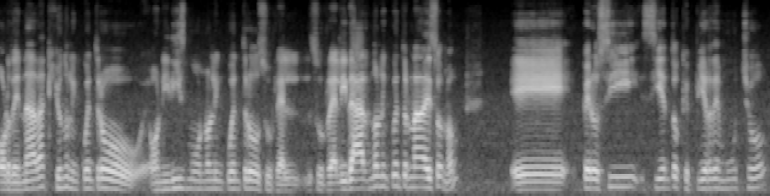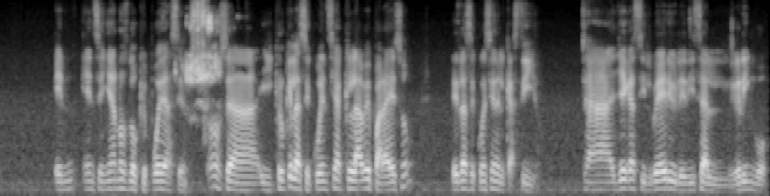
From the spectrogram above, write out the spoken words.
ordenada que yo no le encuentro onirismo, no le encuentro su, real, su realidad, no le encuentro nada de eso, ¿no? Eh, pero sí siento que pierde mucho en enseñarnos lo que puede hacer, ¿no? O sea, y creo que la secuencia clave para eso es la secuencia en el castillo. O sea, llega Silverio y le dice al gringo,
